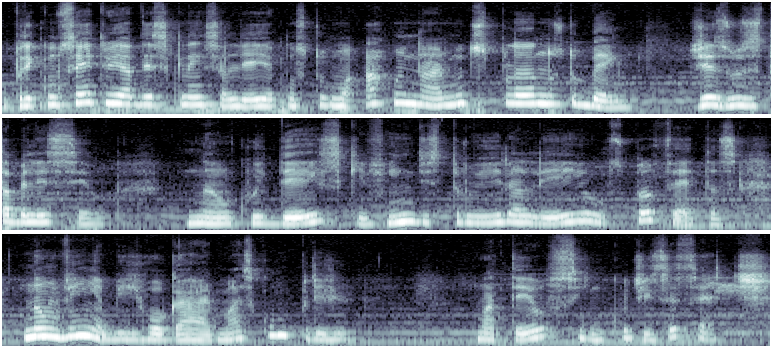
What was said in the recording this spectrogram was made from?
O preconceito e a descrença alheia costumam arruinar muitos planos do bem. Jesus estabeleceu não cuideis que vim destruir a lei ou os profetas. Não vim abirrogar, mas cumprir. Mateus 5,17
